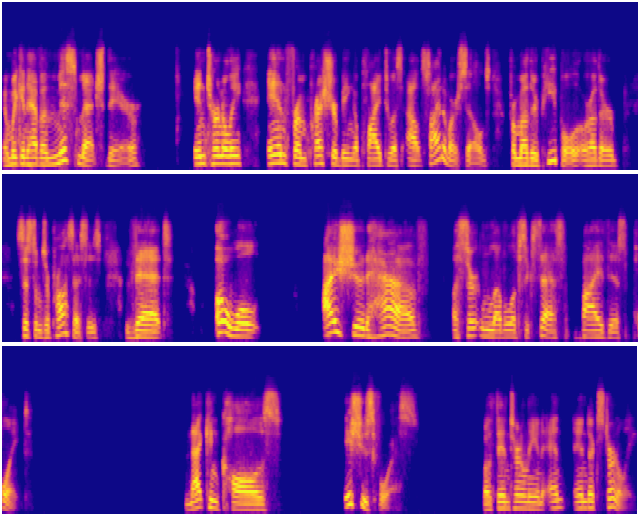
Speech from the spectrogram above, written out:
And we can have a mismatch there internally and from pressure being applied to us outside of ourselves from other people or other systems or processes that, oh, well, I should have a certain level of success by this point. And that can cause issues for us, both internally and, and, and externally.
